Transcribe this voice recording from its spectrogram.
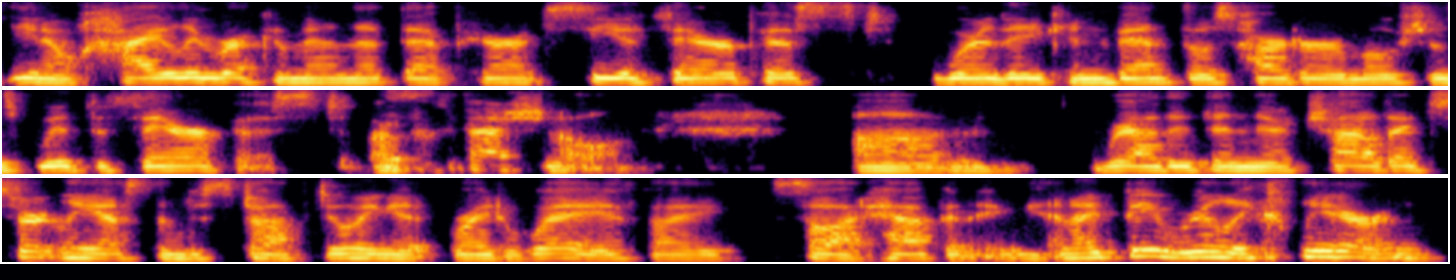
you know highly recommend that that parent see a therapist where they can vent those harder emotions with the therapist a professional um, rather than their child. I'd certainly ask them to stop doing it right away if I saw it happening. And I'd be really clear and,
